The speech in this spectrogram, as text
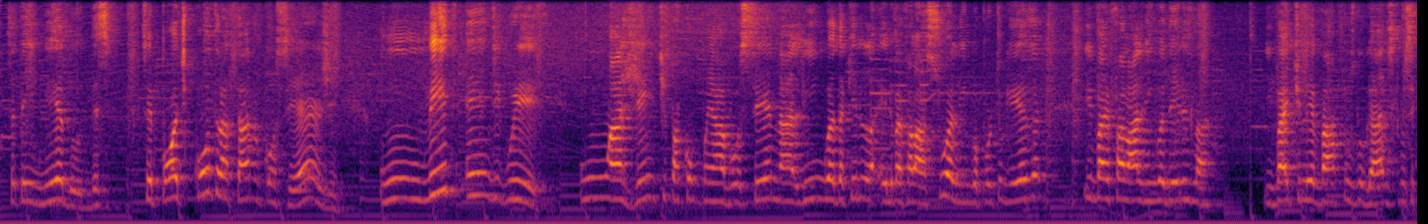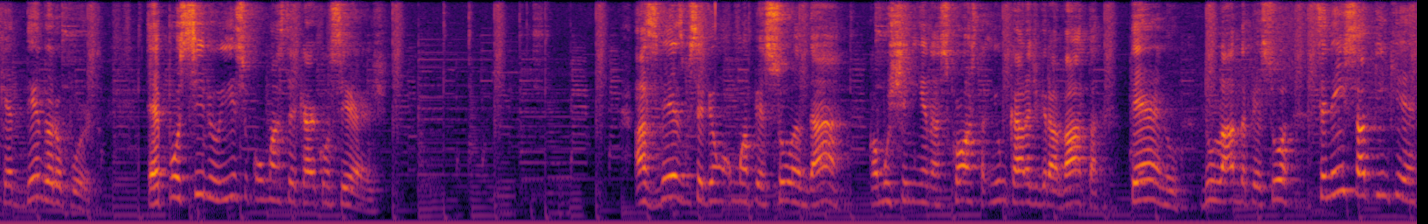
você tem medo, desse, você pode contratar no concierge um meet and greet, um agente para acompanhar você na língua daquele, ele vai falar a sua língua portuguesa e vai falar a língua deles lá e vai te levar para os lugares que você quer dentro do aeroporto. É possível isso com o Mastercard Concierge. Às vezes você vê uma pessoa andar com a mochilinha nas costas e um cara de gravata, terno, do lado da pessoa, você nem sabe quem que é.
